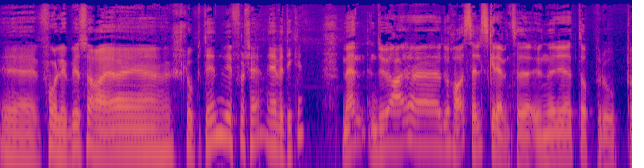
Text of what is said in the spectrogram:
uh, Foreløpig så har jeg sluppet inn. Vi får se. Jeg vet ikke. Men du, er, du har selv skrevet under et opprop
